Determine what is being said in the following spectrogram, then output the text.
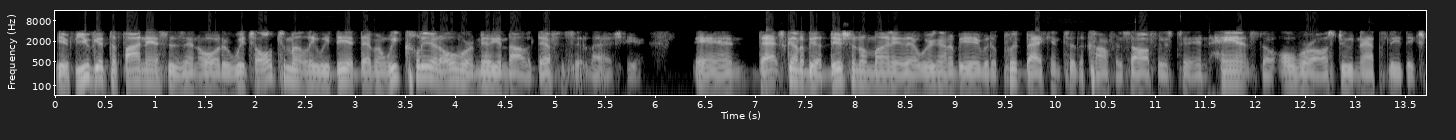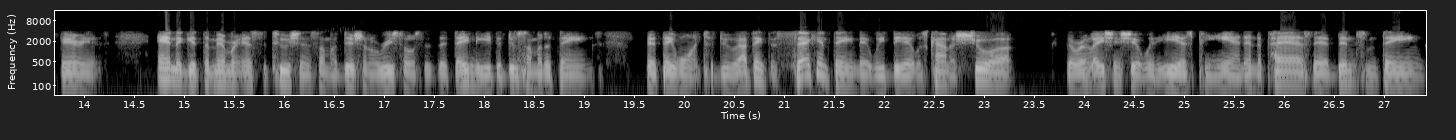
if you get the finances in order, which ultimately we did, Devin, we cleared over a million dollar deficit last year. And that's going to be additional money that we're going to be able to put back into the conference office to enhance the overall student athlete experience and to get the member institutions some additional resources that they need to do some of the things that they want to do. I think the second thing that we did was kind of shore up the relationship with ESPN. In the past, there have been some things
